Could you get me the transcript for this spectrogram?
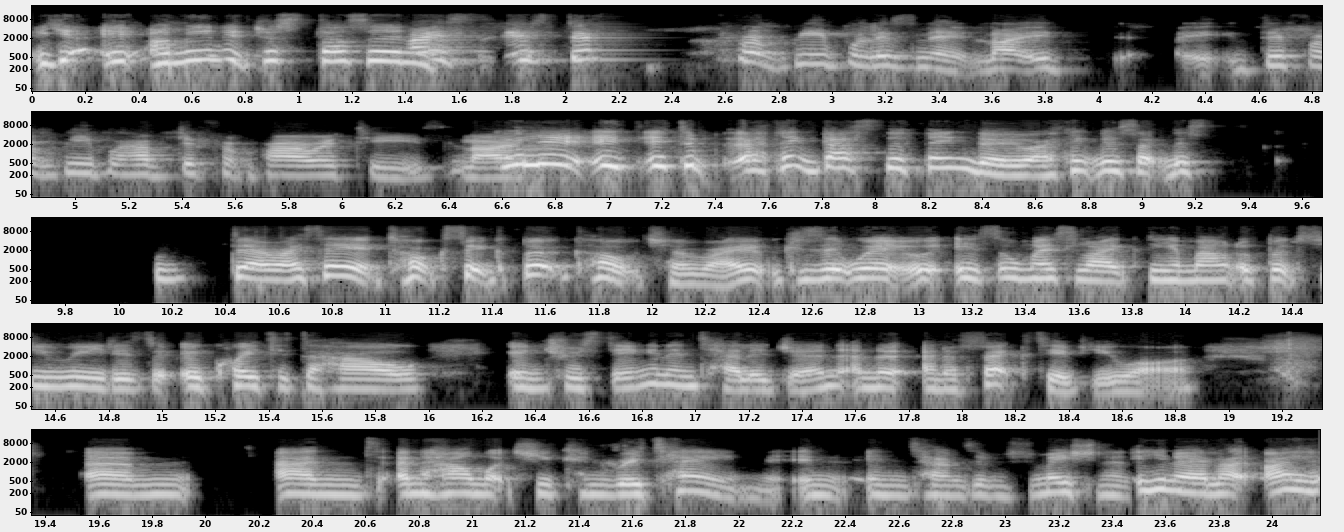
yeah it, i mean it just doesn't It's, it's different people, isn't it? Like it, it, different people have different priorities. Like well it, it, it i think that's the thing though i think there's like this dare i say it toxic book culture right because it, it's almost like the amount of books you read is equated to how interesting and intelligent and, and effective you are um and and how much you can retain in in terms of information and you know like i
